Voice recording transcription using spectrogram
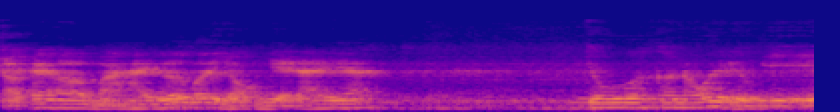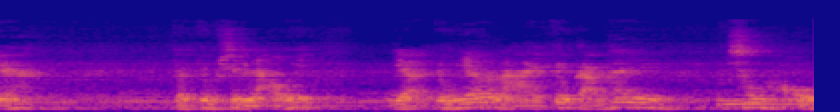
Rồi cái hôm mà hai đứa mới dọn về đây á chú có nói điều gì á cho chú xin lỗi. Giờ chú nhớ lại chú cảm thấy xấu hổ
